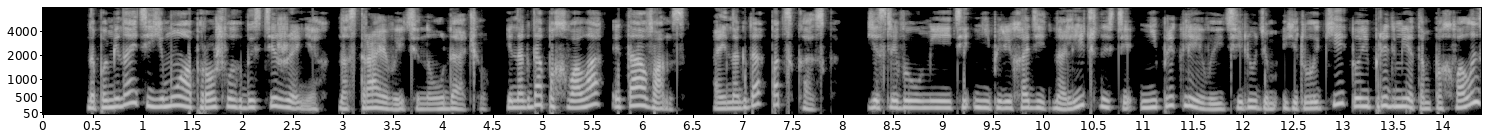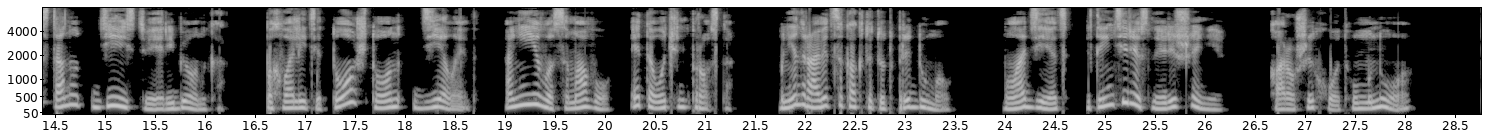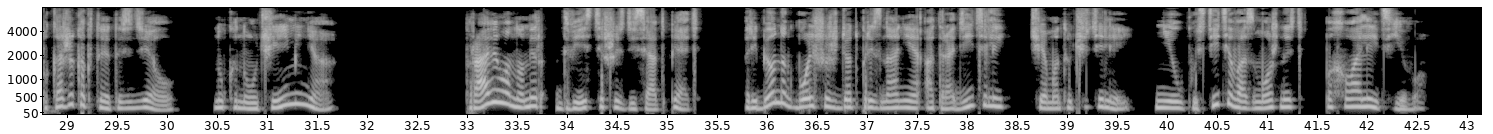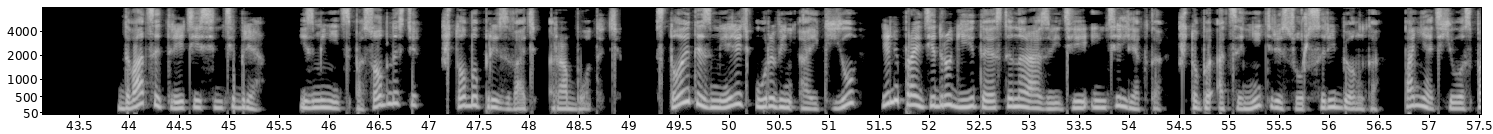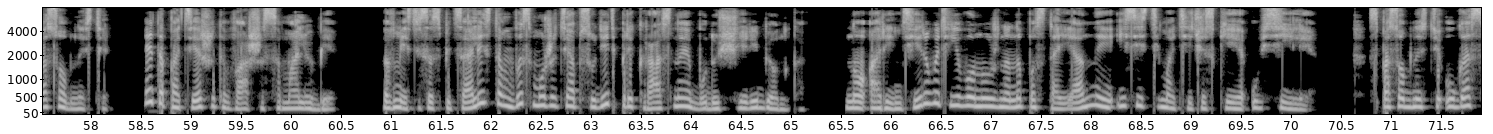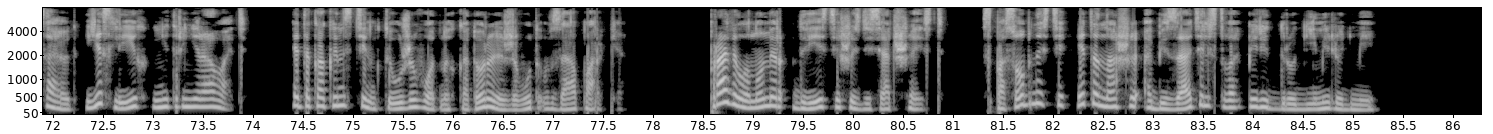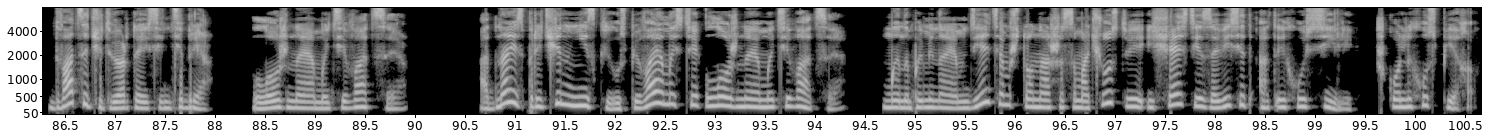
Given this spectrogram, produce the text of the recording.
Напоминайте ему о прошлых достижениях, настраивайте на удачу. Иногда похвала – это аванс, а иногда подсказка. Если вы умеете не переходить на личности, не приклеиваете людям ярлыки, то и предметом похвалы станут действия ребенка. Похвалите то, что он делает, а не его самого. Это очень просто. Мне нравится, как ты тут придумал. Молодец, это интересное решение. Хороший ход, умно. Покажи, как ты это сделал. Ну-ка, научи меня. Правило номер 265. Ребенок больше ждет признания от родителей, чем от учителей. Не упустите возможность похвалить его. 23 сентября. Изменить способности, чтобы призвать работать. Стоит измерить уровень IQ или пройти другие тесты на развитие интеллекта, чтобы оценить ресурсы ребенка, понять его способности. Это потешит ваше самолюбие. Вместе со специалистом вы сможете обсудить прекрасное будущее ребенка но ориентировать его нужно на постоянные и систематические усилия. Способности угасают, если их не тренировать. Это как инстинкты у животных, которые живут в зоопарке. Правило номер 266. Способности – это наши обязательства перед другими людьми. 24 сентября. Ложная мотивация. Одна из причин низкой успеваемости – ложная мотивация. Мы напоминаем детям, что наше самочувствие и счастье зависит от их усилий, школьных успехов.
